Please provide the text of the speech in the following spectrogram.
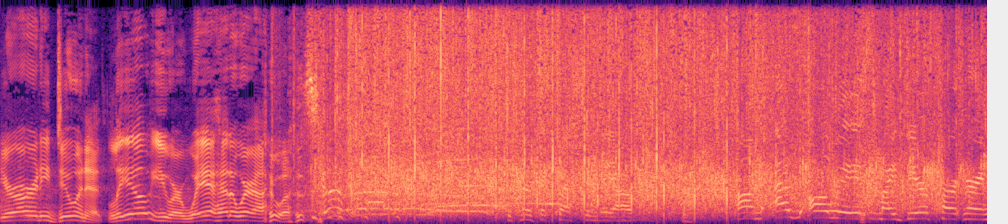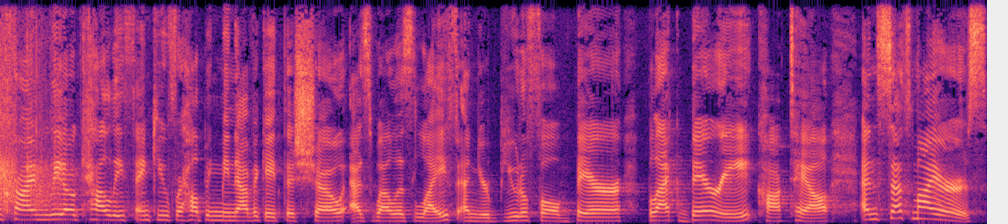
You're already doing it. Leo, you are way ahead of where I was. The perfect question, Leo. Um, as always, my dear partner in crime, Leo Kelly, thank you for helping me navigate this show as well as life and your beautiful bear blackberry cocktail. And Seth Meyers,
